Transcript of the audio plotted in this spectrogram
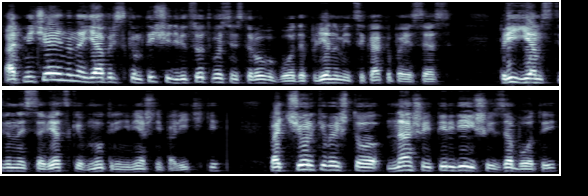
Отмечая на ноябрьском 1982 года пленуме ЦК КПСС преемственность советской внутренней и внешней политики, подчеркивая, что нашей первейшей заботой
